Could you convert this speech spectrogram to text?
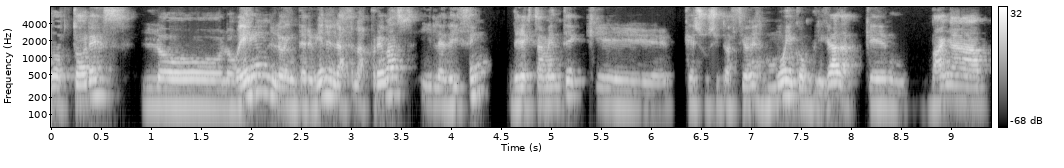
doctores lo, lo, ven, lo intervienen, le hacen las pruebas y le dicen directamente que, su situación es muy complicada, que van a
